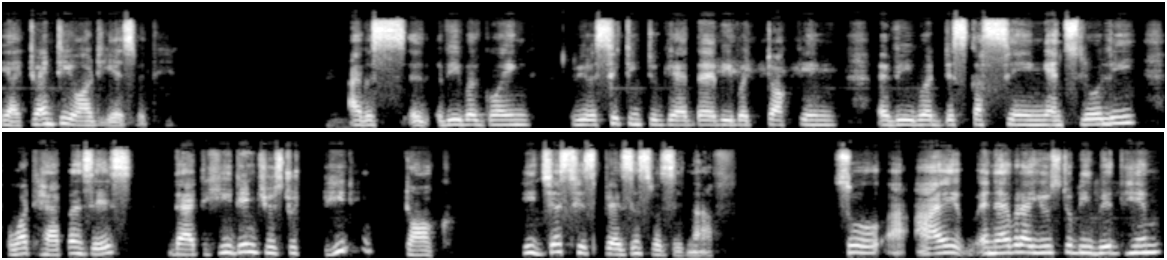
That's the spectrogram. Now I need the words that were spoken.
yeah, 20 odd years with him. I was, uh, we were going we were sitting together, we were talking, uh, we were discussing, and slowly what happens is that he didn't used to, he didn't talk. He just, his presence was enough. So I, whenever I used to be with him,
